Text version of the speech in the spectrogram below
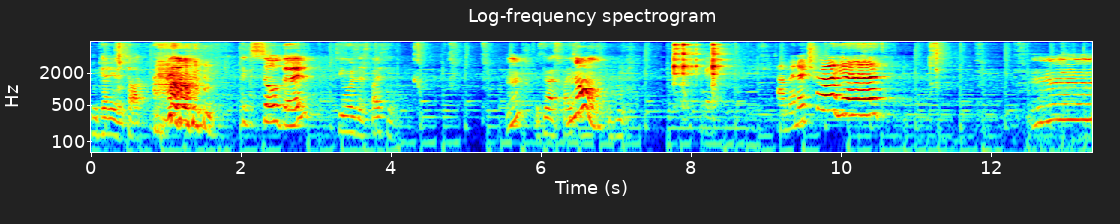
We can't even talk. It's so good. Two words are spicy. Mm? It's not spicy. No. Okay. I'm gonna try it. Mmm.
